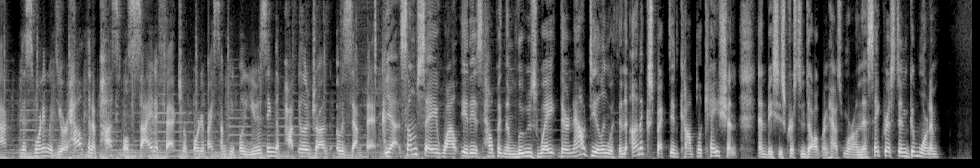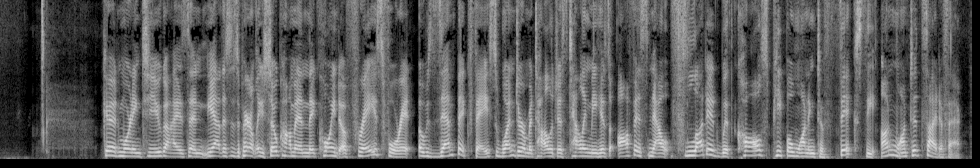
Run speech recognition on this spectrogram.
Back this morning with your health and a possible side effect reported by some people using the popular drug Ozempic. Yeah, some say while it is helping them lose weight, they're now dealing with an unexpected complication. NBC's Kristen Dahlgren has more on this. Hey, Kristen, good morning. Good morning to you guys. And yeah, this is apparently so common. They coined a phrase for it, Ozempic face. One dermatologist telling me his office now flooded with calls, people wanting to fix the unwanted side effect.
